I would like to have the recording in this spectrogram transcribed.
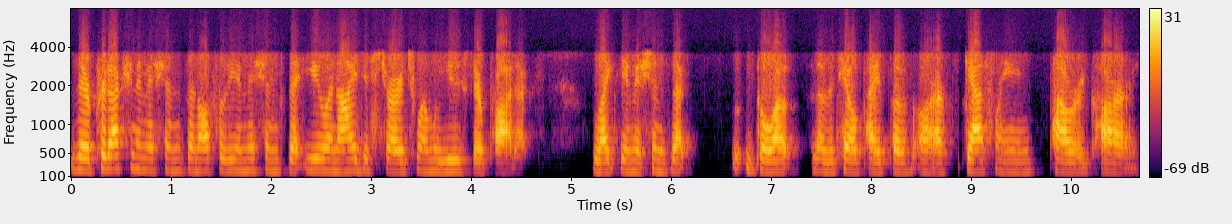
their production emissions and also the emissions that you and I discharge when we use their products, like the emissions that go out of the tailpipe of our gasoline powered cars.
